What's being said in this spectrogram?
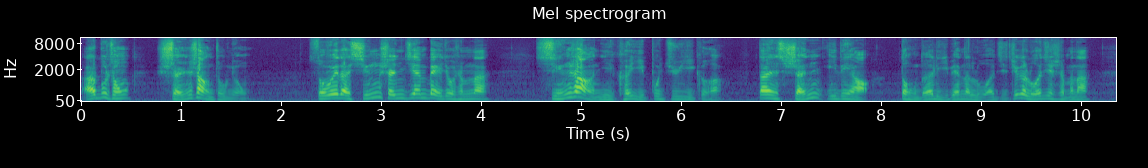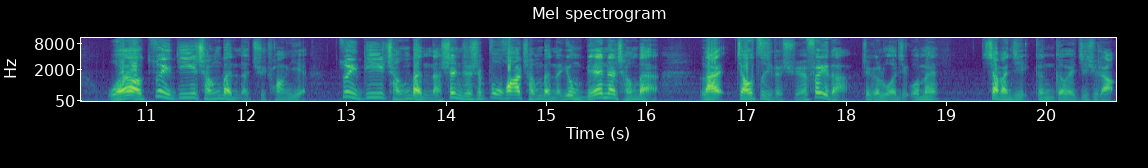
而不从神上中庸。所谓的形神兼备，就是什么呢？形上你可以不拘一格，但神一定要懂得里边的逻辑。这个逻辑是什么呢？我要最低成本的去创业，最低成本的，甚至是不花成本的，用别人的成本来交自己的学费的这个逻辑。我们下半集跟各位继续聊。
